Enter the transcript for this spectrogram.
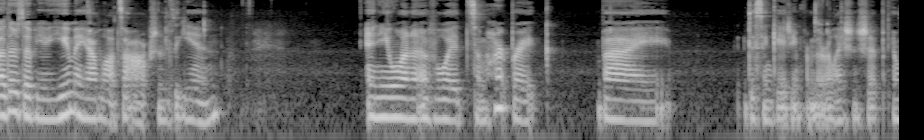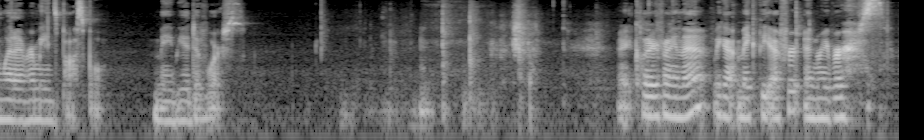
Others of you, you may have lots of options again, and you want to avoid some heartbreak by disengaging from the relationship in whatever means possible, maybe a divorce. All right, clarifying that, we got make the effort in reverse.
